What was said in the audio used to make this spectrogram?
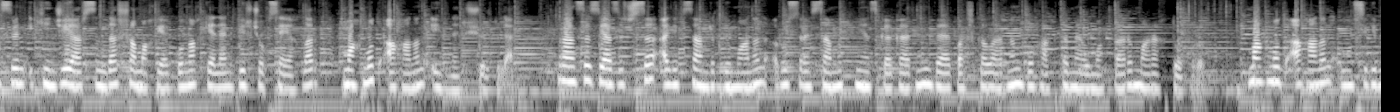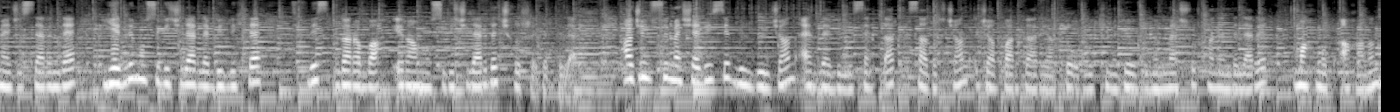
əsrin ikinci yarısında Şamaxıya qonaq gələn bir çox səyyahlar Mahmud Ağanın evinə düşürdülər. Fransız yazıçısı Aleksandr Dumanın Rus rəssamı Knyaz Qaqarin və başqalarının bu haqda məlumatları maraq doğurur. Mahmud Ağanın musiqi məclislərində yerli musiqiçilərlə birlikdə Tiflis, Qarabağ, İran musiqiçiləri də çıxış edirdilər. Hacı Hüsü Məşədi isə Bülbülcan, Ərdəbili Səttar, Sadıqcan, Cabbar Qaryaqlıoğlu kimi dövrünün məşhur xanəndələri Mahmud Ağanın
